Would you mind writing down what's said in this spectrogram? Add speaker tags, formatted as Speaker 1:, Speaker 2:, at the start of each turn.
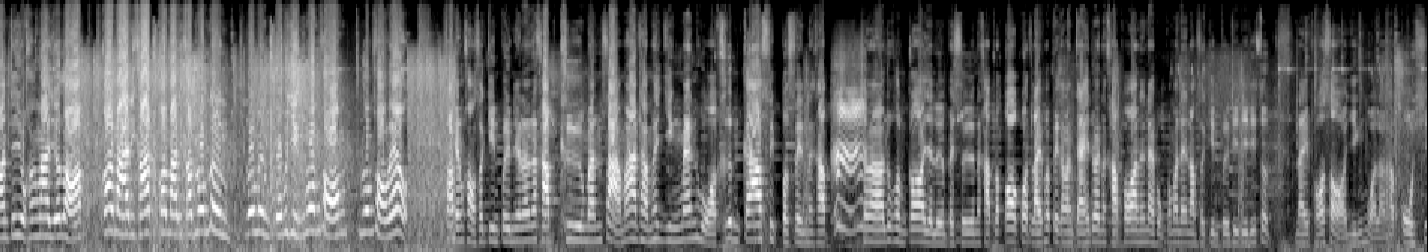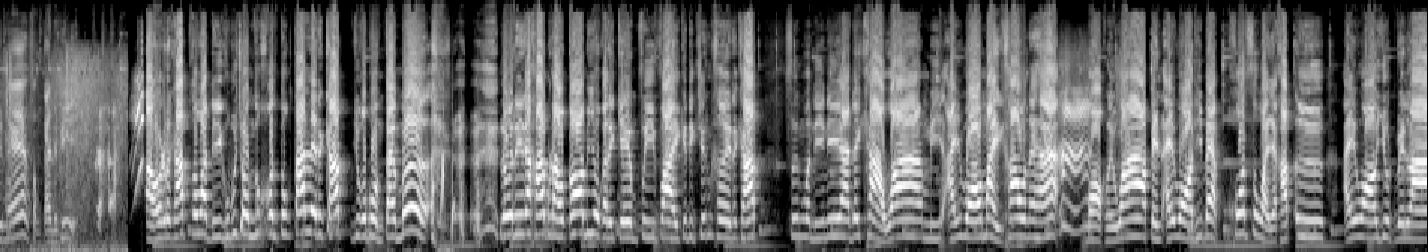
Speaker 1: มันจะอยู่ข้างหน้าเยอะหรอ ก็มาดิครับ ก็มาดิครับร่วงหนึ่งร่วงหนึ่งตัวผู้หญิงร่วงสองร่วงสองแล้วครับเกมของสกินปืนนี้แล้วนะครับ คือมันสามารถทำให้ยิงแม่นหัวขึ้น 90%นะครับฉะนั้นทุกคนก็อย่าลืมไปซื้อนะครับ แล้วก็กดไลค์เพื่อเป็นกำลังใจให้ด้วยนะครับ เพราะว่าไหนๆผมก็มาแนะนำสกินปืนที่ดีที่สุดในพศยิงหัวแล้วนะครับ โอ้ชิแม่ตกใจเลยพี่ เอาละครับ สวัสดีคุณผู้ชมทุกคนทุกท่านเลยนะครับ อยู่กับผมแตมเมอร์ แล้ววันนี้นะครับ เราก็มาอยู่กันในเกมฟรีไฟกันอีกเช่นเคยนะครับ ซึ่งวันนี้เนี่ยได้ข่าวว่ามีไอวอลใหม่เข้านะฮะ บอกเลยว่าเป็นไอวอลที่แบบโคตรสวยอะครับเออไอวอลหยุดเวลา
